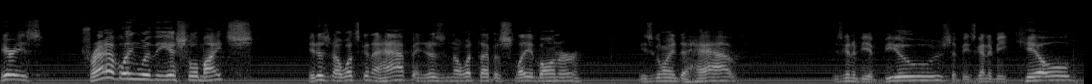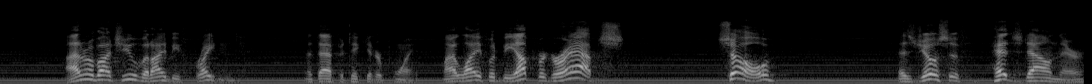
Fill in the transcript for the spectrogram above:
Here he's traveling with the Ishmaelites. He doesn't know what's going to happen. He doesn't know what type of slave owner he's going to have. He's going to be abused, if he's going to be killed. I don't know about you, but I'd be frightened at that particular point. My life would be up for grabs. So, as Joseph heads down there,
